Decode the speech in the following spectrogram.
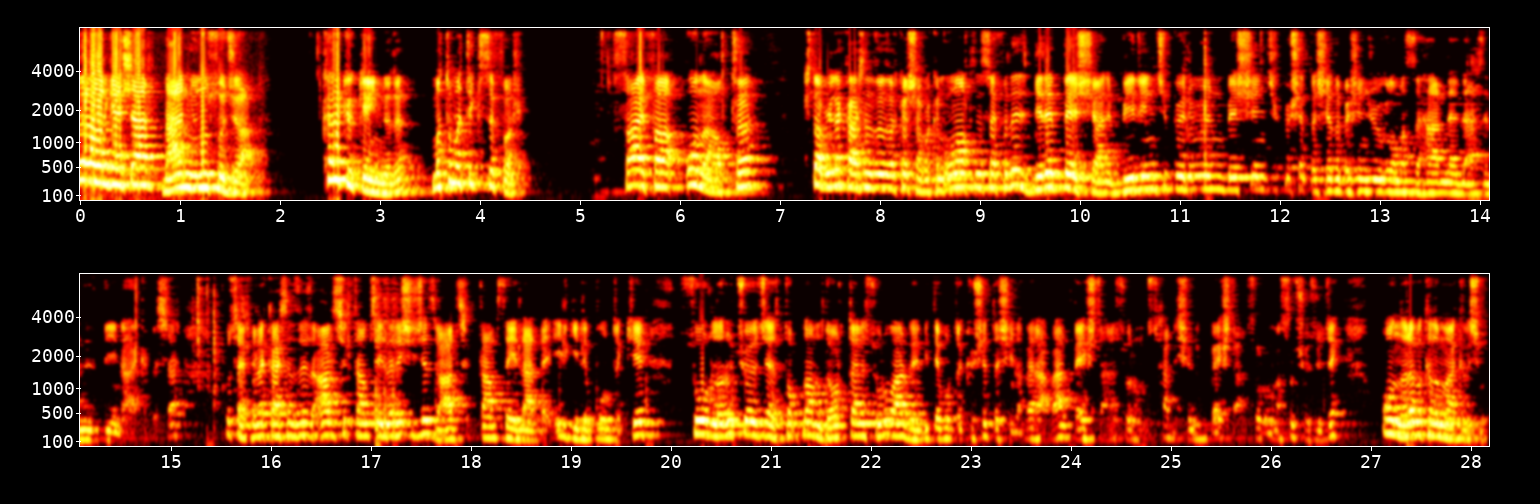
Merhaba gençler, ben Yunus Hoca. Karekök yayınları, Matematik 0, sayfa 16 kitabıyla karşınızdayız arkadaşlar. Bakın 16. sayfadayız. 1'e 5 yani 1. bölümün 5. köşe taşı ya da 5. uygulaması her ne derseniz deyin arkadaşlar. Bu sayfayla karşınızdayız. Ardışık tam sayıları işleyeceğiz ve ardışık tam sayılarla ilgili buradaki soruları çözeceğiz. Toplam 4 tane soru var ve bir de burada köşe taşıyla beraber 5 tane sorumuz. Hadi şimdi 5 tane soru nasıl çözülecek? Onlara bakalım arkadaşım.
